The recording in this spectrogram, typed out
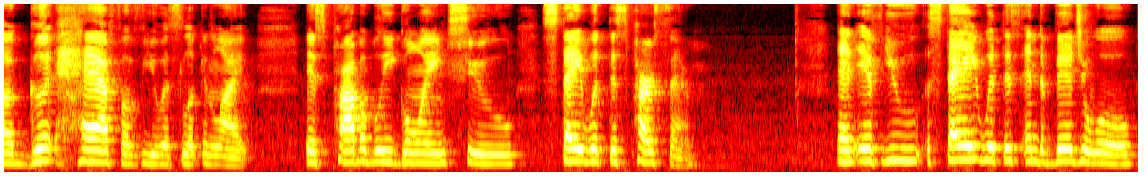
a good half of you it's looking like is probably going to stay with this person. And if you stay with this individual,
